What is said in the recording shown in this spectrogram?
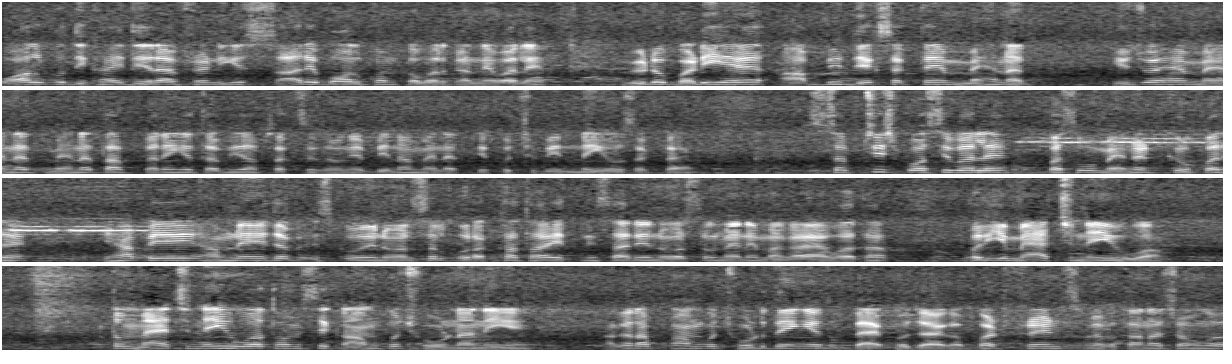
बॉल को दिखाई दे रहा है फ्रेंड ये सारे बॉल को हम कवर करने वाले हैं। वीडियो बड़ी है, आप भी देख सकते हैं मेहनत। ये जो है मेहनत मेहनत आप करेंगे तभी आप सक्सेस होंगे। बिना मेहनत के कुछ भी नहीं हो सकता है। सब चीज़ पॉसिबल है, बस वो मेहनत के ऊपर है। यहाँ पे हमने जब इसको यूनिवर्सल को रखा था, इतनी सारी यूनिवर्सल मैंने मंगाया हुआ था, पर ये मैच नहीं हुआ। तो मैच नहीं हुआ तो हम इसे काम को छोड़ना नहीं है। अगर आप काम को छोड़ देंगे तो बैक हो जाएगा। बट फ्रेंड्स मैं बताना चाहूँगा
